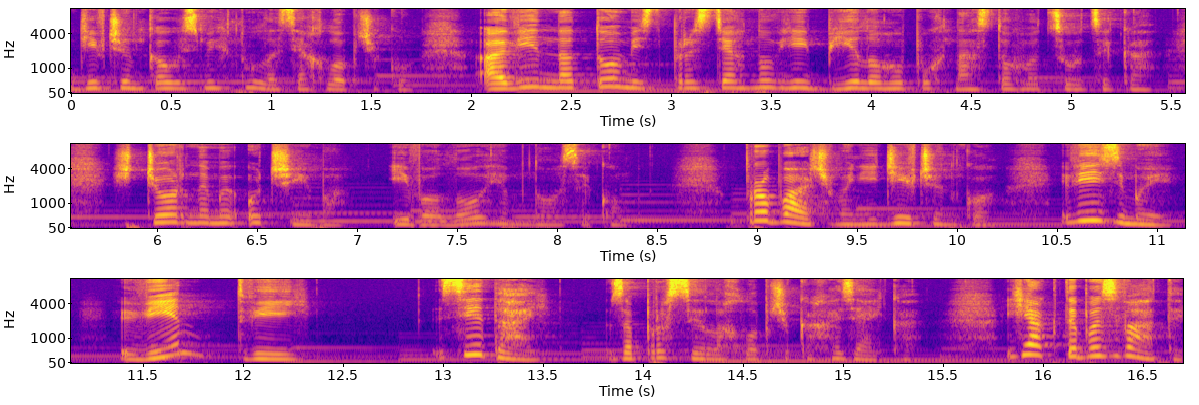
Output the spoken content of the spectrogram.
Дівчинка усміхнулася хлопчику, а він натомість простягнув їй білого пухнастого цуцика з чорними очима і вологим носиком. Пробач мені, дівчинко, візьми, він твій. Сідай, запросила хлопчика хазяйка. Як тебе звати?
